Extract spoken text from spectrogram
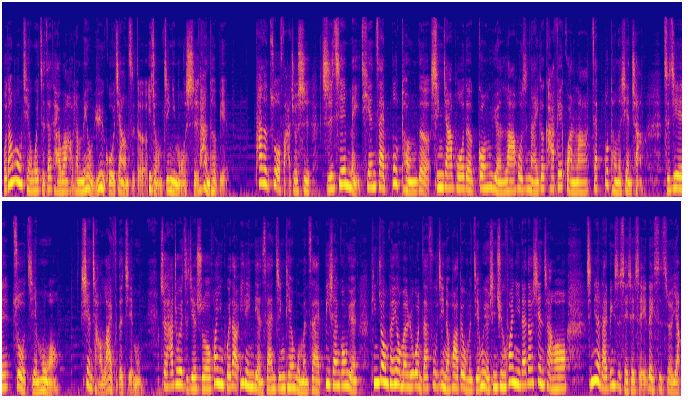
我到目前为止在台湾好像没有遇过这样子的一种经营模式，它很特别。他的做法就是直接每天在不同的新加坡的公园啦，或者是哪一个咖啡馆啦，在不同的现场直接做节目哦，现场 live 的节目，所以他就会直接说：“欢迎回到一零点三，今天我们在碧山公园，听众朋友们，如果你在附近的话，对我们节目有兴趣，欢迎来到现场哦。今天的来宾是谁谁谁，类似这样。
